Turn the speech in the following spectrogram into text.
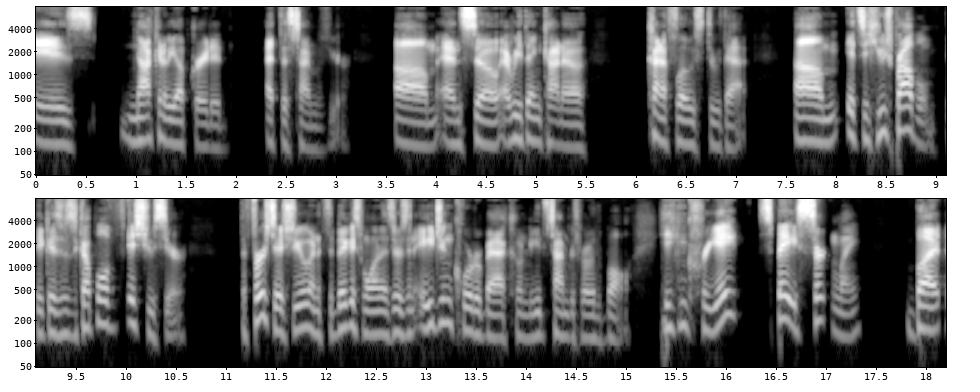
is not going to be upgraded at this time of year. Um, and so everything kind of kind of flows through that. Um, it's a huge problem because there's a couple of issues here. The first issue, and it's the biggest one, is there's an aging quarterback who needs time to throw the ball. He can create space, certainly, but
